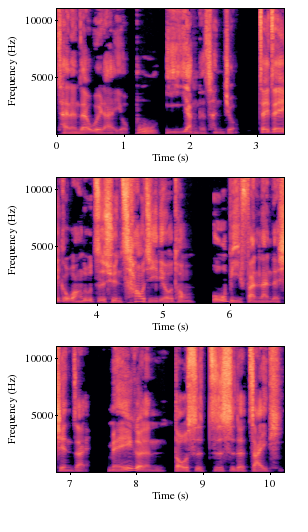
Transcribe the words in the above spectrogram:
才能在未来有不一样的成就。在这一个网络资讯超级流通、无比泛滥的现在，每一个人都是知识的载体。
